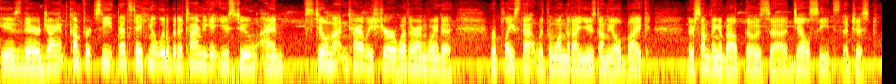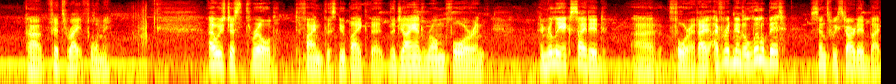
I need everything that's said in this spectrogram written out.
is their giant comfort seat. That's taking a little bit of time to get used to. I'm still not entirely sure whether I'm going to replace that with the one that I used on the old bike. There's something about those uh, gel seats that just uh, fits right for me. I was just thrilled to find this new bike, the, the Giant Roam 4, and I'm really excited uh, for it. I, have ridden it a little bit since we started, but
